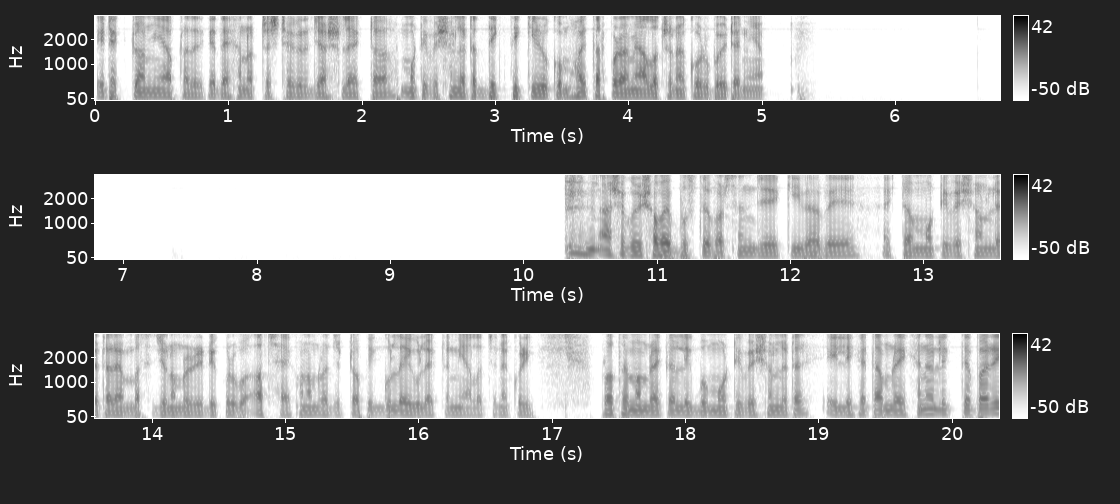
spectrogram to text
এটা একটু আমি আপনাদেরকে দেখানোর চেষ্টা করি যে আসলে একটা মোটিভেশন লেটার দেখতে কীরকম হয়। তারপর আমি আলোচনা করব এটা নিয়ে। আশা করি সবাই বুঝতে পারছেন যে কীভাবে একটা মোটিভেশন লেটার অ্যাম্বাসির জন্য আমরা রেডি করব। আচ্ছা এখন আমরা যে টপিকগুলো এগুলো একটা নিয়ে আলোচনা করি। প্রথমে আমরা একটা লিখব মোটিভেশন লেটার এই লেখাটা আমরা এখানেও লিখতে পারি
